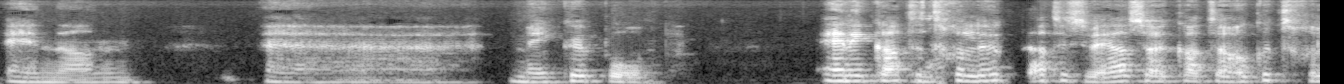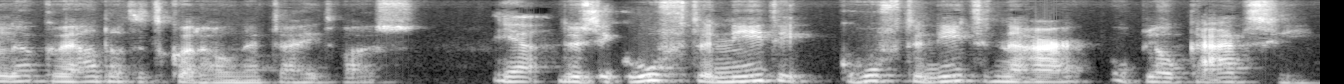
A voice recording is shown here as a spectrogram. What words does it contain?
En dan eh, make-up op. En ik had het geluk, dat is wel zo, ik had ook het geluk wel dat het coronatijd was. Ja. Dus ik hoefde niet, ik hoefde niet naar op locatie,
